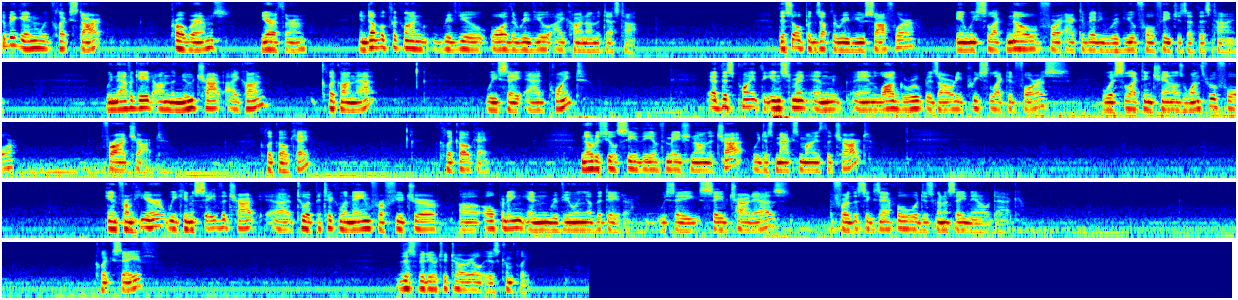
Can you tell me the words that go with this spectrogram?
To begin, we click Start, Programs, Eurotherm, and double-click on Review or the Review icon on the desktop. This opens up the review software, and we select No for activating review full features at this time. We navigate on the new chart icon, click on that. We say Add Point. At this point, the instrument and, and log group is already pre-selected for us. We're selecting channels 1 through 4 for our chart. Click OK. Click OK. Notice you'll see the information on the chart. We just maximize the chart. And from here, we can save the chart uh, to a particular name for future uh, opening and reviewing of the data. We say Save Chart As. For this example, we're just going to say nanodac. Click Save. This video tutorial is complete.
